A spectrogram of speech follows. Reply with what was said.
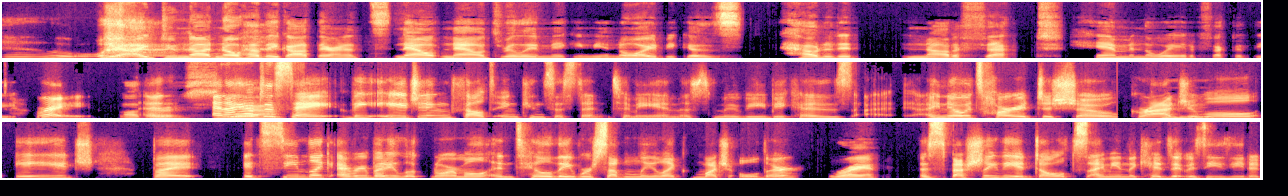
know Yeah, I do not know how they got there. And it's now, now it's really making me annoyed because how did it not affect him in the way it affected the right others? And I have to say, the aging felt inconsistent to me in this movie because I, I know it's hard to show mm-hmm. gradual age, but it seemed like everybody looked normal until they were suddenly like much older, Right. especially the adults. I mean, the kids, it was easy to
